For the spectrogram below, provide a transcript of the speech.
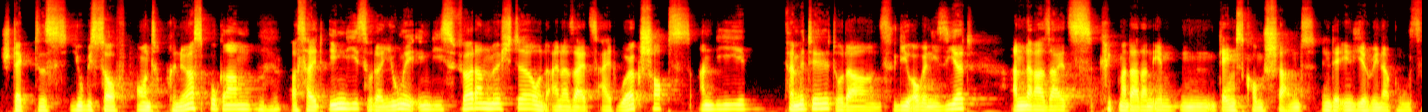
steckt das Ubisoft Entrepreneursprogramm, was halt Indies oder junge Indies fördern möchte und einerseits halt Workshops an die vermittelt oder für die organisiert. Andererseits kriegt man da dann eben einen Gamescom-Stand in der Indie Arena Booth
